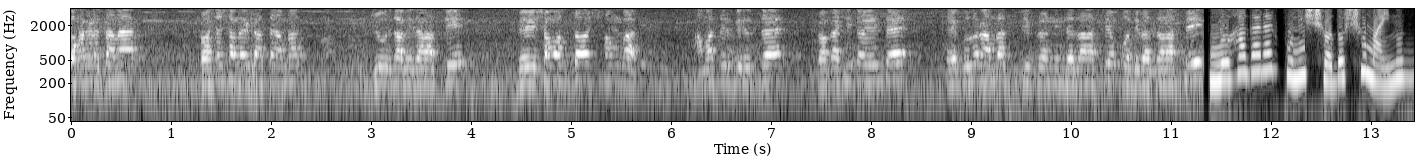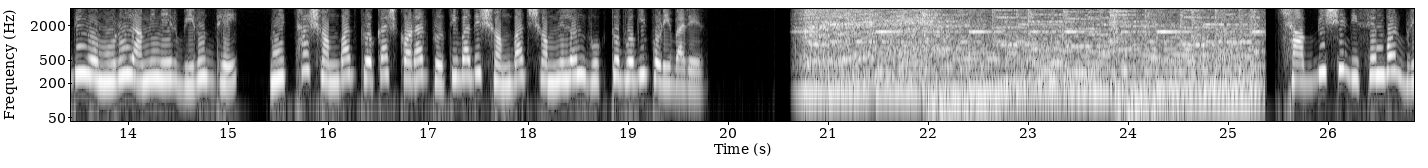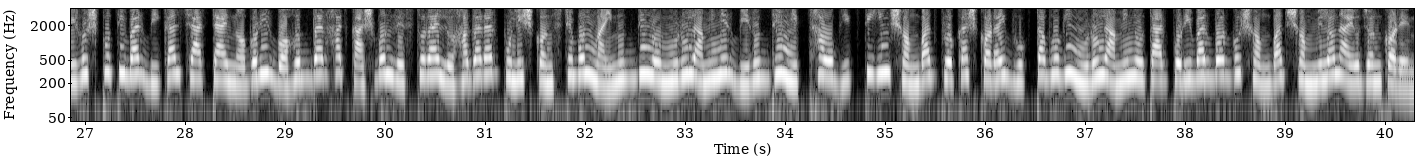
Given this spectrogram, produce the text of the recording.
লোহাগড়া থানার প্রশাসনের কাছে আমরা জোর দাবি জানাচ্ছি যে সমস্ত সংবাদ আমাদের বিরুদ্ধে প্রকাশিত হয়েছে, এগুলোর আমরা তীব্র ও প্রতিবাদ লোহাগাড়ার পুলিশ সদস্য মাইনুদ্দিন ও নুরুল আমিনের বিরুদ্ধে মিথ্যা সংবাদ প্রকাশ করার প্রতিবাদে সংবাদ সম্মেলন ভুক্তভোগী পরিবারের। ছাব্বিশে ডিসেম্বর বৃহস্পতিবার বিকাল চারটায় নগরীর বহদ্দারহাট কাশবন রেস্তোরাঁয় লোহাগাড়ার পুলিশ কনস্টেবল মাইনুদ্দিন ও নুরুল আমিনের বিরুদ্ধে মিথ্যা ও ভিত্তিহীন সংবাদ প্রকাশ করায় ভুক্তভোগী নুরুল আমিন ও তার পরিবারবর্গ সংবাদ সম্মেলন আয়োজন করেন।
